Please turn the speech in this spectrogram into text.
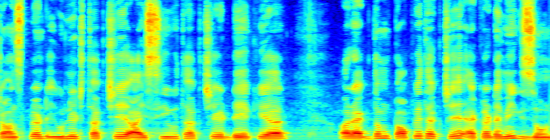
ট্রান্সপ্লান্ট ইউনিট থাকছে আইসিইউ থাকছে ডে কেয়ার আর একদম টপে থাকছে একাডেমিক জোন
